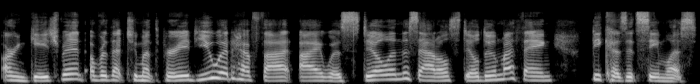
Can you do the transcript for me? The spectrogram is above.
our engagement over that two month period, you would have thought I was still in the saddle, still doing my thing because it's seamless.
